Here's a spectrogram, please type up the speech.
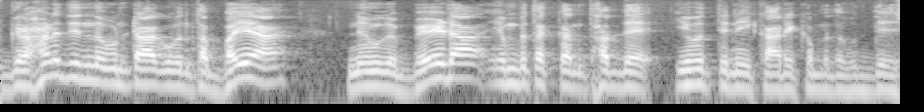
ಗ್ರಹಣದಿಂದ ಉಂಟಾಗುವಂಥ ಭಯ ನಿಮಗೆ ಬೇಡ ಎಂಬತಕ್ಕಂಥದ್ದೇ ಇವತ್ತಿನ ಈ ಕಾರ್ಯಕ್ರಮದ ಉದ್ದೇಶ.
